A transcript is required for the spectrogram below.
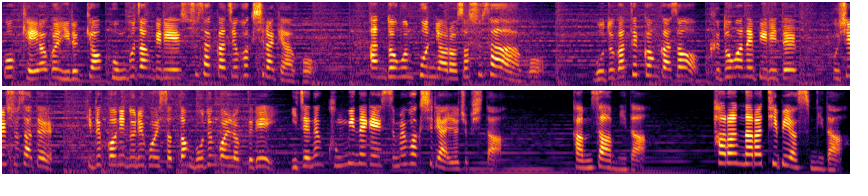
꼭 개혁을 일으켜 본부장 비리의 수사까지 확실하게 하고 한동훈 폰 열어서 수사하고 모두가 특검 가서 그동안의 비리들, 부실 수사들, 기득권이 누리고 있었던 모든 권력들이 이제는 국민에게 있음을 확실히 알려줍시다. 감사합니다. 파란나라 TV였습니다.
